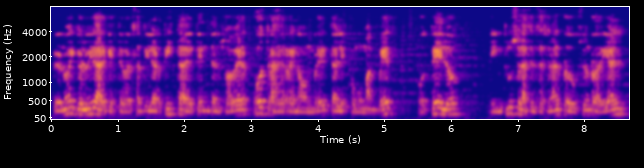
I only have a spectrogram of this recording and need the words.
pero no hay que olvidar que este versátil artista detenta en su haber otras de renombre, tales como Macbeth, Otelo e incluso la sensacional producción radial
